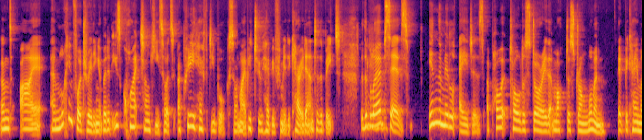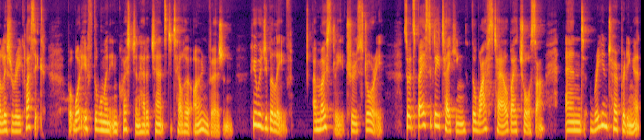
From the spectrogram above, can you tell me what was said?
And I am looking forward to reading it, but it is quite chunky. So it's a pretty hefty book. So it might be too heavy for me to carry down to the beach. But the blurb mm-hmm. says In the Middle Ages, a poet told a story that mocked a strong woman. It became a literary classic. But what if the woman in question had a chance to tell her own version? Who would you believe? A mostly true story. So it's basically taking The Wife's Tale by Chaucer and reinterpreting it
